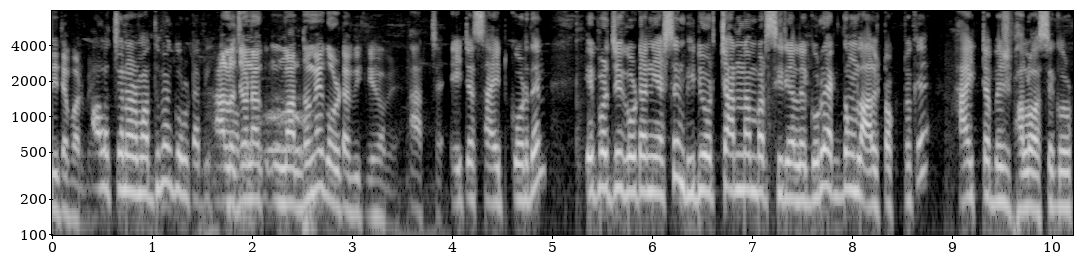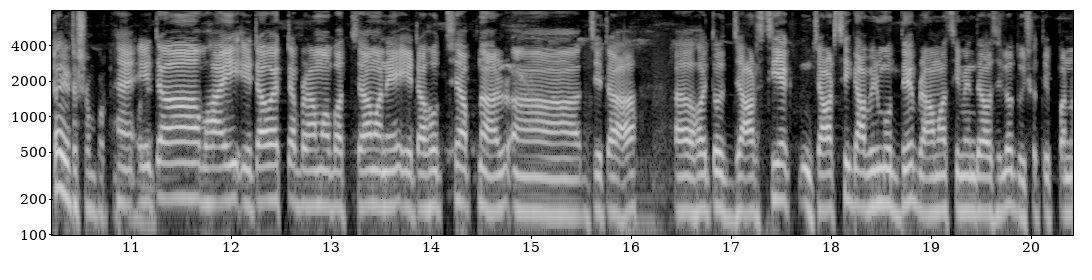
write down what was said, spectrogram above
নিতে পারবে। আলোচনার মাধ্যমে গরুটা আলোচনার মাধ্যমে গরুটা বিক্রি হবে। আচ্ছা এইটা সাইড করে দেন। এরপর যে গরুটা নিয়ে আসছেন ভিডিওর চার নাম্বার সিরিয়ালের গরু একদম লাল টকটকে। হাইটটা বেশ ভালো আছে গরুটা এটা সম্পর্কে হ্যাঁ এটা ভাই এটাও একটা ব্রাহ্মা বাচ্চা। মানে এটা হচ্ছে আপনার যেটা হয়তো জার্সি এক জার্সি গাভীর মধ্যে ব্রাহ্মা সিমেন্ট দেওয়া ছিল দুইশো তিপ্পান্ন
